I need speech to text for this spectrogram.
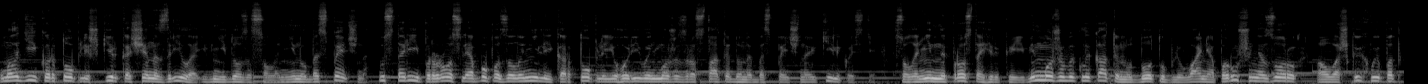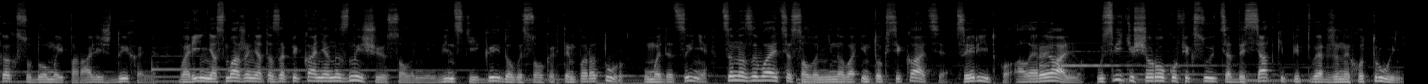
У молодій картоплі шкірка ще не зріла і в ній доза солоніну безпечна. У старій, пророслій або позеленілій картоплі його рівень може зростати до небезпечної кількості. Солонін не просто гіркий, він може викликати нудоту, блювання, порушення зору, а у важких випадках судоми і параліч дихання. Варіння, смаження та запікання не знищує солонін, він стійкий до високих температур. У медицині це називається солонінова інтоксикація. Це рідко, але реально. У світі щороку фіксуються десятки підтверджених отруєнь.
